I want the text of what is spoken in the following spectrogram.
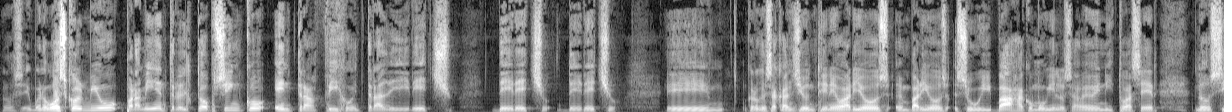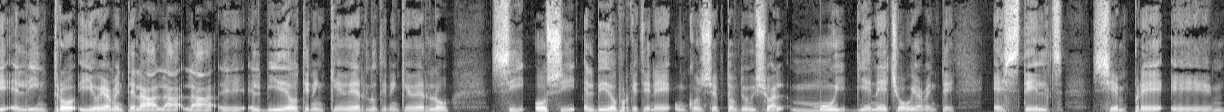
no sé. Bueno, Moscow Mew, para mí, entre el top 5 entra fijo, entra derecho, derecho, derecho. Eh, creo que esa canción tiene varios, en varios sub y baja, como bien lo sabe Benito hacer. Los, el intro y obviamente la, la, la, eh, el video tienen que verlo, tienen que verlo sí o sí el video porque tiene un concepto audiovisual muy bien hecho. Obviamente, Stills siempre gr-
